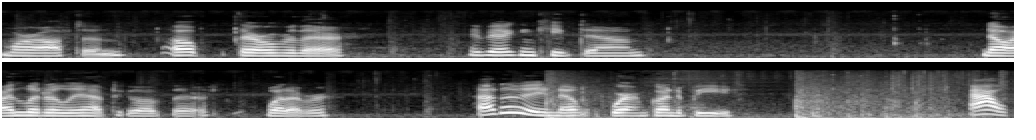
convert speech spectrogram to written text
more often. Oh, they're over there. Maybe I can keep down. No, I literally have to go up there. Whatever. How do they know where I'm going to be? Ow!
